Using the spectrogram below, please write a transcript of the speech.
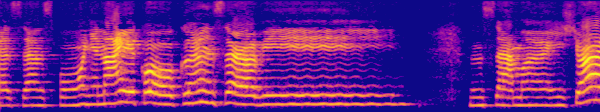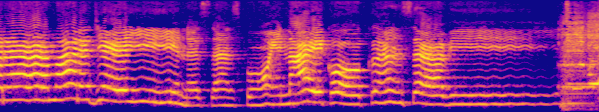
mâine să-mi spuni n-ai când să vii. Să măișoară mărgeină să-mi spui n-ai când să vii.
